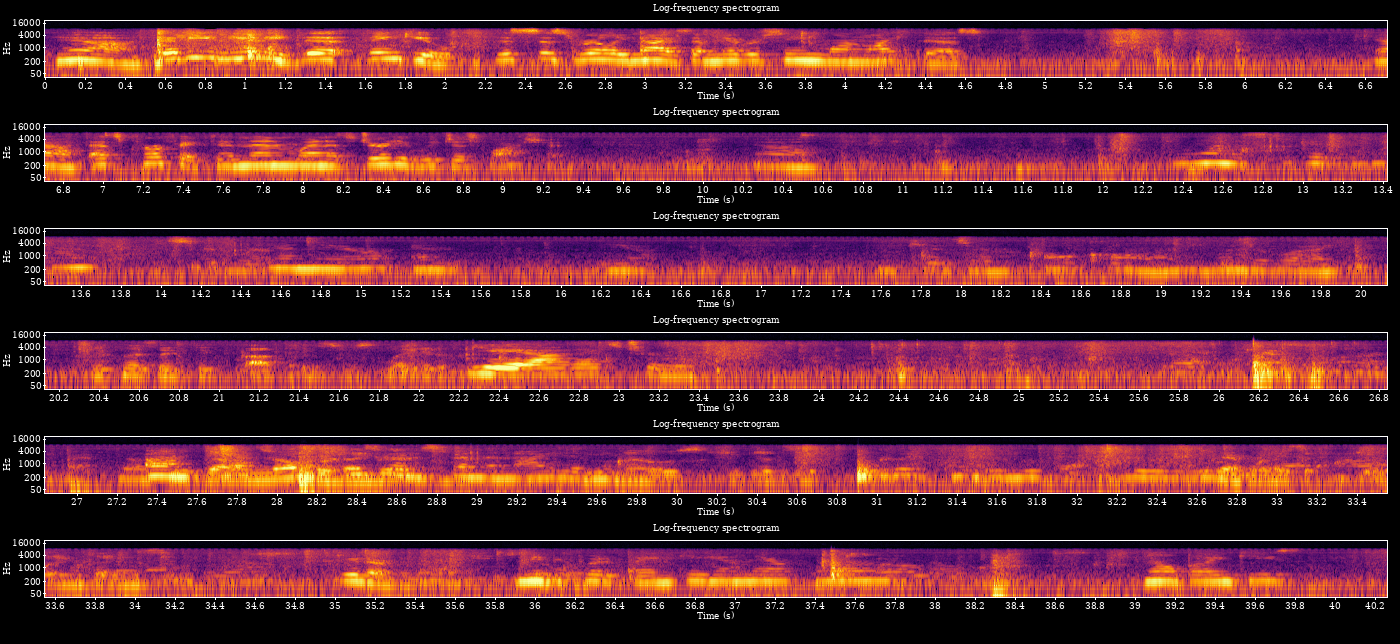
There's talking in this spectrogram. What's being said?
Yeah, Debbie and Annie, th- thank you. This is really nice. I've never seen one like this. Yeah, that's perfect. And then when it's dirty, we just wash it. Yeah. You wanna stick it in there? Stick it In there, and, yeah. The kids are all calling, I wonder why. Because they think about this is later. Yeah, that's true. Um, she's that's- them I he's gonna guess. spend the night in Who there. knows? She gets it. Could maybe move that blue. You never know. that Doing things. You never know. She's Maybe still- put a banky in there for him? No blankies?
